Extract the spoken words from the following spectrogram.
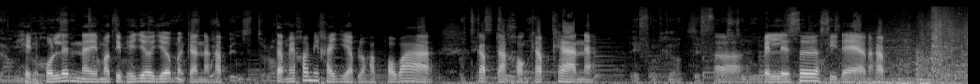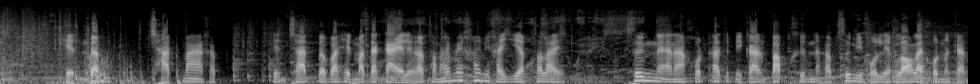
down เห็น those คนเล่นใน and มัลติเพเยอร์เยอะเหมือนกัน make นะครับ weapons strong. แต่ไม่ค่อยมีใครเหยียบหรอกครับ เพราะว่ากับดักของแคปแคนเนี่ย They forgot the เอ่อ first rule เป็นเลเซอร์สีแดงนะครับ เห็นแบบชัดมากครับ เห็นชัดแบบว่าเห็นมาแต่ไกลเลยครับทำให้ไม่ค่อยมีใครเหยียบเท่าไหร่ Where he is. ซึ่งในอนาคตอาจจะมีการปรับขึ้นนะครับ ซึ่งมีคนเรียกร้องหลายคนเหมือนกัน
